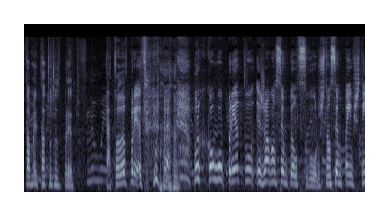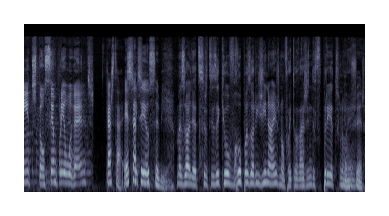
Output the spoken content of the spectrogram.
também está toda de preto. Está toda de preto. Porque com o preto jogam sempre pelo seguro. Estão sempre bem vestidos, estão sempre elegantes. Cá está, essa Sim, até sim. eu sabia. Mas olha, de certeza que houve roupas originais, não foi toda a gente de preto, não Vamos é? ver.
